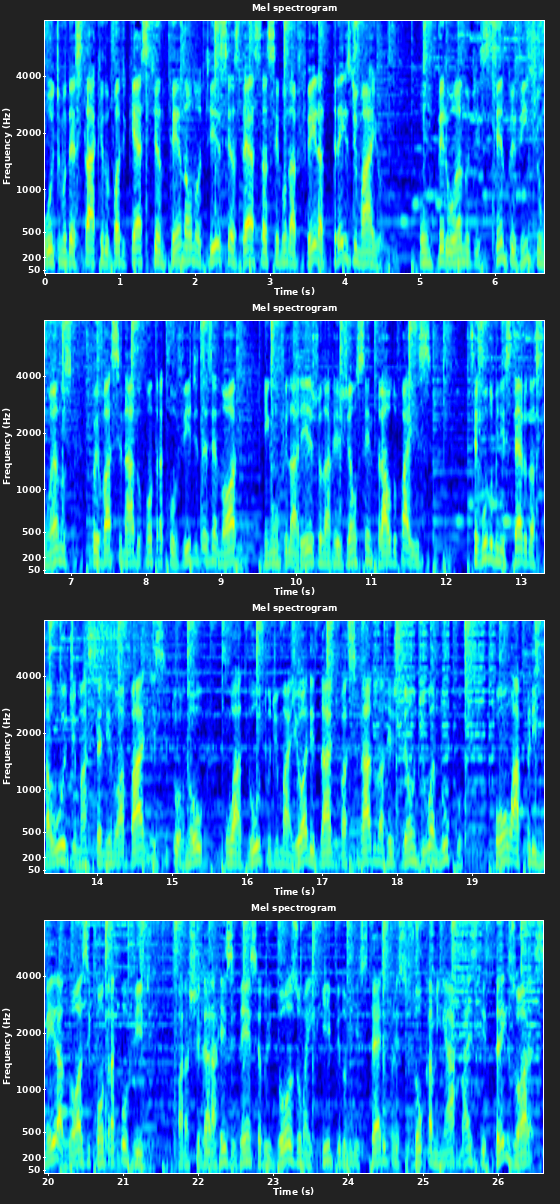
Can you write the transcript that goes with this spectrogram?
Último destaque do podcast Antena ou Notícias desta segunda-feira, 3 de maio. Um peruano de 121 anos foi vacinado contra a Covid-19 em um vilarejo na região central do país. Segundo o Ministério da Saúde, Marcelino Abade se tornou o adulto de maior idade vacinado na região de Huanuco, com a primeira dose contra a Covid. Para chegar à residência do idoso, uma equipe do Ministério precisou caminhar mais de três horas.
